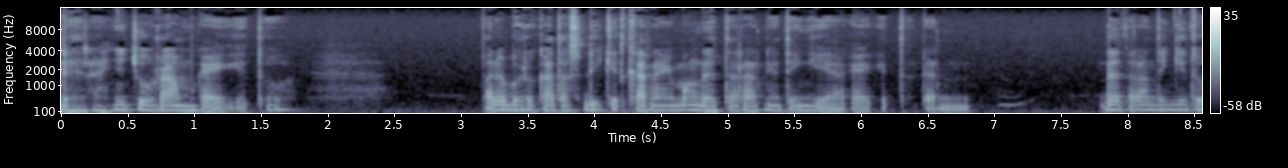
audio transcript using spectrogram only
daerahnya curam kayak gitu. Pada baru kata sedikit karena emang datarannya tinggi ya kayak gitu. Dan dataran tinggi itu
